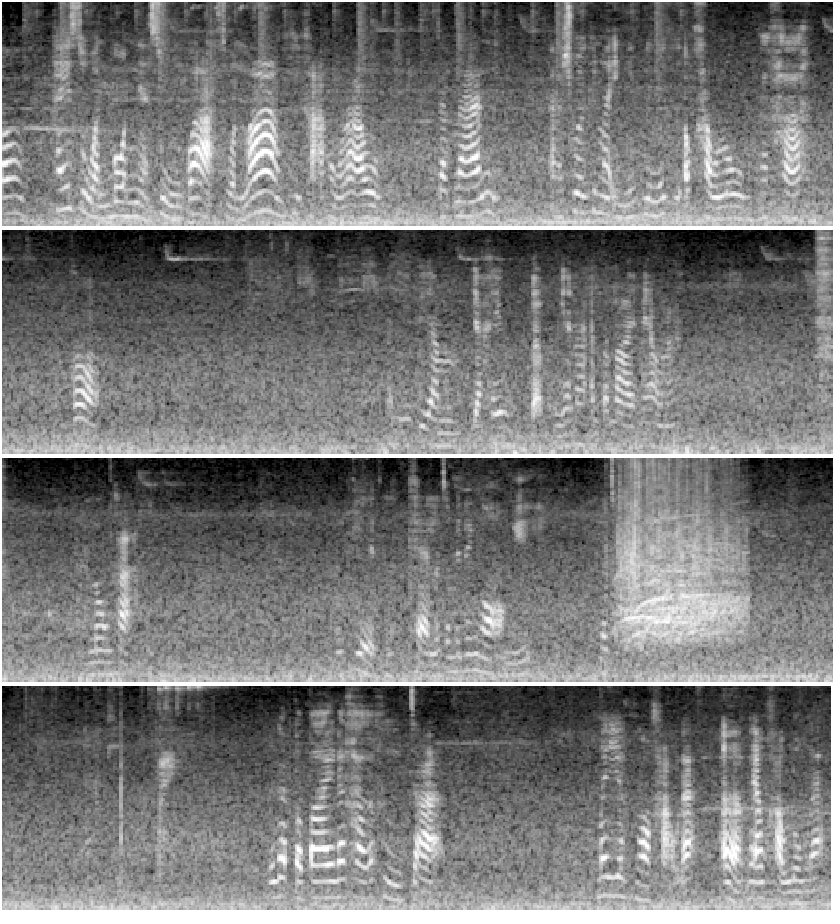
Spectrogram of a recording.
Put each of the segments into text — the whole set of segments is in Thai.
ต้องให้ส่วนบนเนี่ยสูงกว่าส่วนล่างคือขาของเรา จากนั้นช่วยขึ้นมาอีกนิดนึงก็คือเอาเข่าลงนะคะก็ อันนี้พยายามอย่าให้แบบเนี้ยนะอันตรายไม่เอานะ ลงค่ะสังเกตแขนเราจะไม่ได้งออย่างนี้เราจะไประดับต่อไปนะคะก็คือจะ ไม่งอเข่าละเออไม่เอาเข่าลงละแล้ว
